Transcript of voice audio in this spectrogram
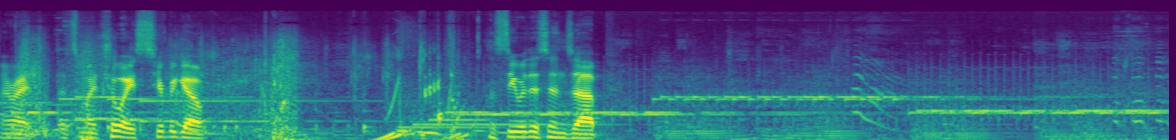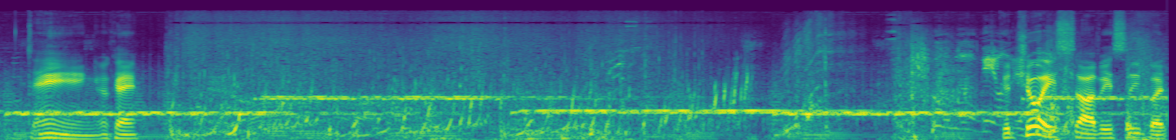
All right, that's my choice. Here we go. Let's see where this ends up. Dang, okay. Good choice, obviously, but...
